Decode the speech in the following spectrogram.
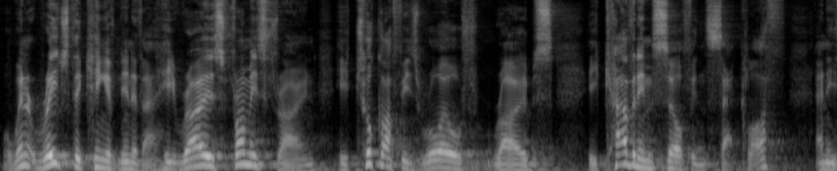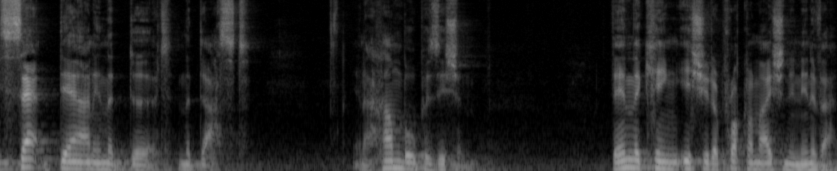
Well, when it reached the king of Nineveh, he rose from his throne, he took off his royal robes, he covered himself in sackcloth, and he sat down in the dirt, in the dust, in a humble position. Then the king issued a proclamation in Nineveh.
